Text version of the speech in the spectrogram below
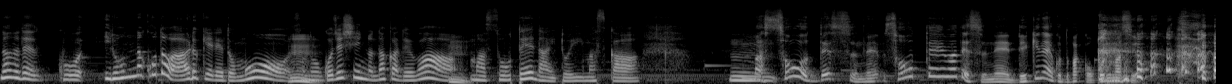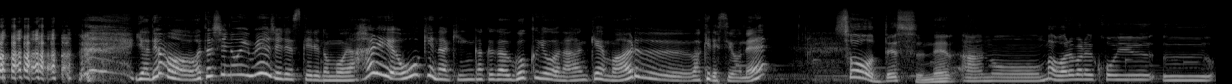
なのでこういろんなことはあるけれども、うん。そのご自身の中では、うん。まあ想定内と言いますか、うん、まあそうですね。想定はですねできないことばっか起こりますよ いやでも私のイメージですけれどもやはり大きな金額が動くような案件もあるわけですよね。そうですね。あのまあ我々こういうう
